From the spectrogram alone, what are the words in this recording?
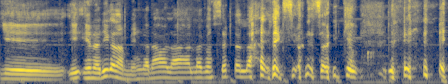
Y, y- en Arica también ganaba la, la concerta en las elecciones, ¿sabéis que?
